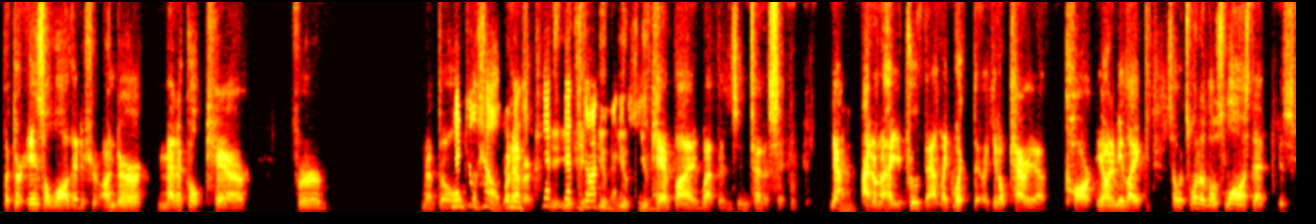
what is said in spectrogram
but there is a law that if you're under medical care for mental mental health, whatever. I mean, that's that's you, documented. You, you, you can't buy weapons in Tennessee. Now, yeah. I don't know how you prove that. Like, what? Like, you don't carry a car. You know what I mean? Like, so it's one of those laws that is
